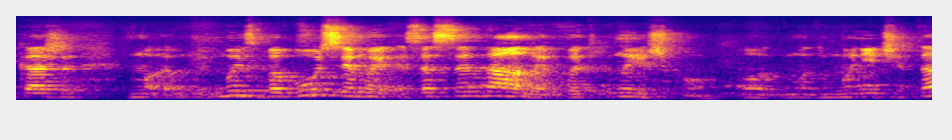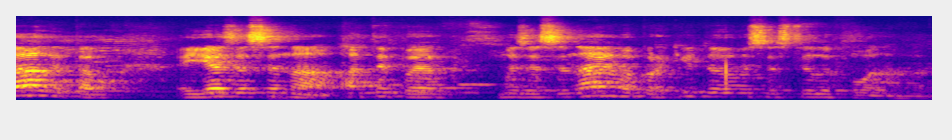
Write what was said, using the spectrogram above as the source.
Каже, ми з бабусями засинали під книжку. От мені читали там, і я засинав. А тепер ми засинаємо, прокидуємося з телефонами.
